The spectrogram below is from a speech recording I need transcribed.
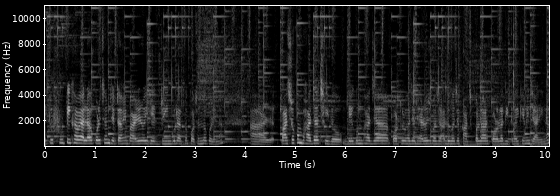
একটু ফ্রুটি খাওয়া অ্যালাউ করেছিলাম, যেটা আমি বাইরের ওই ড্রিঙ্কগুলো একদম পছন্দ করি না। আর পাঁচ রকম ভাজা ছিল, বেগুন ভাজা, পটল ভাজা, ঢেঁড়স ভাজা, আলু ভাজা, কাঁচকলা আর করলা দিতে হয় কি আমি জানি না।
